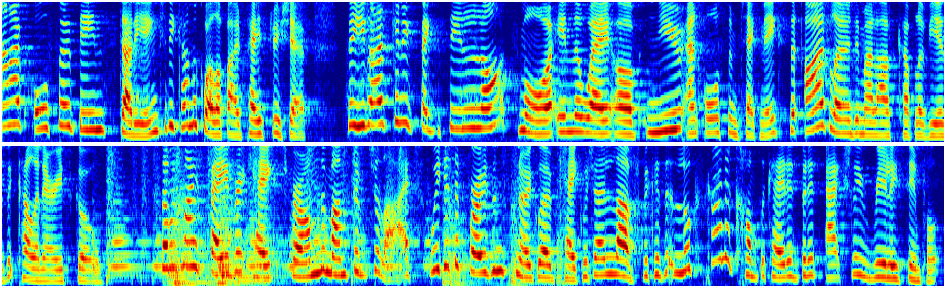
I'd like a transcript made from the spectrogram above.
and I've also been studying to become a qualified pastry chef. So you guys can expect to see lots more in the way of new and awesome techniques that I've learned in my last couple of years at culinary school. Some of my favourite cakes from the month of July, we did the frozen snow globe cake, which I loved because it looks kind of complicated, but it's actually really simple.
